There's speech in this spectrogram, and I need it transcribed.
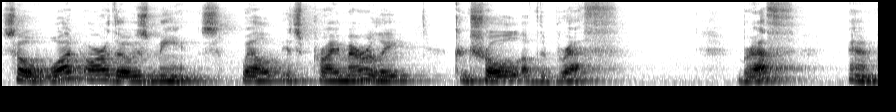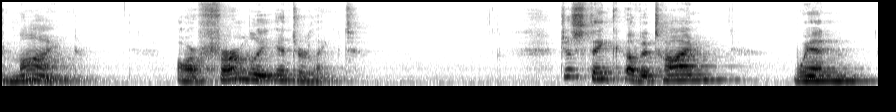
So what are those means? Well, it's primarily control of the breath. Breath and mind are firmly interlinked. Just think of a time when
